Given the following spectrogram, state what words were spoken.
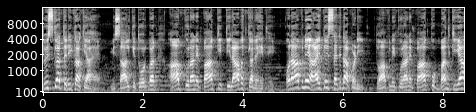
तो इसका तरीका क्या है? मिसाल के तौर पर, आप कुरान पाक की तिलावत कर रहे थे और आपने आयत सजदा पढ़ी तो आपने कुरान पाक को बंद किया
